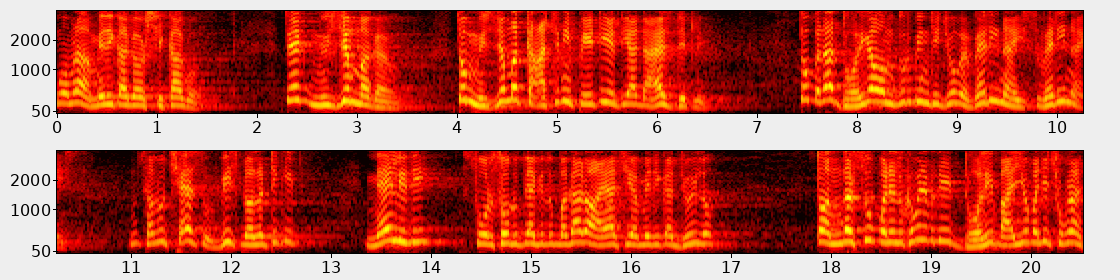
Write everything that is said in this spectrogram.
હું હમણાં અમેરિકા ગયો, શિકાગો. તો એક મ્યુઝિયમમાં ગયો. તો મ્યુઝિયમમાં કાચની પેટી હતી, આ ડાયસ જેટલી. તો બધા ધોરિયાઓ આમ દૂરબીનથી જોવે. વેરી નાઇસ વેરી નાઇસ હું ચાલું છે શું? વીસ ડોલર ટિકિટ મેં લીધી. સોળસો રૂપિયા કીધું, બગાડો, આયા છીએ અમેરિકા, જોઈ લો. તો અંદર શું પડેલું ખબર છે? બધી ધોળી બાઈઓ, પછી છોકરા,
